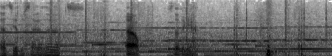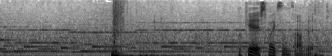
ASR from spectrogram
That's the other side of that. Oh, there's nothing here. Okay, there's spikes on top of it.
